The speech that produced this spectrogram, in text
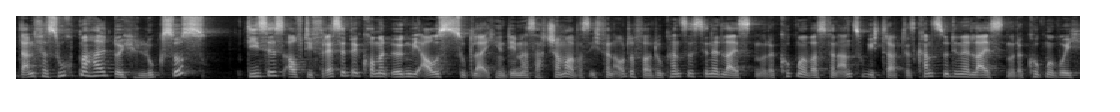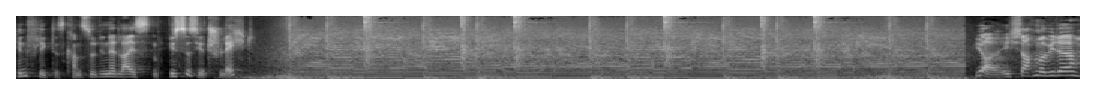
dann versucht man halt durch Luxus dieses auf die Fresse bekommen irgendwie auszugleichen, indem man sagt, schau mal, was ich für ein Auto fahre, du kannst es dir nicht leisten. Oder guck mal, was für ein Anzug ich trage, das kannst du dir nicht leisten. Oder guck mal, wo ich hinfliege, das kannst du dir nicht leisten. Ist das jetzt schlecht? Ja, ich sag mal wieder,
